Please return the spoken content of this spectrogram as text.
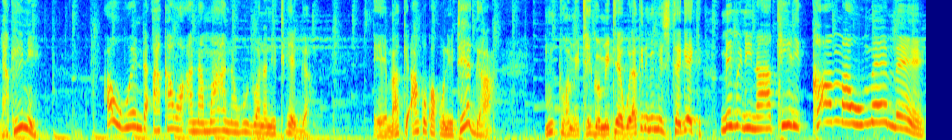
Lakini au huenda akawa ana maana huyu ananitega. E, make anko kwa kunitega mtu wa mitego mitego lakini mimi sitegeki. Mimi nina akili kama umeme.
